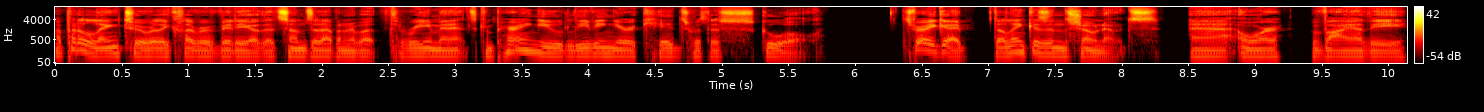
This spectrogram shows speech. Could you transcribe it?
I put a link to a really clever video that sums it up in about three minutes, comparing you leaving your kids with a school. It's very good. The link is in the show notes uh, or via the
